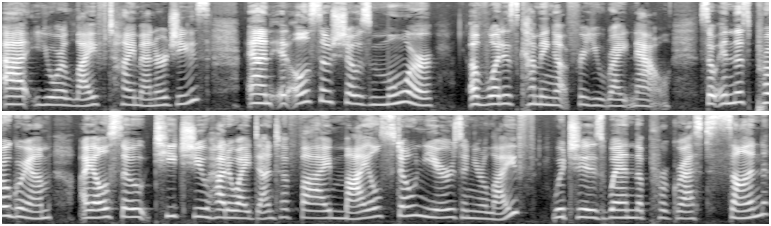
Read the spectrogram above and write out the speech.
at your lifetime energies, and it also shows more of what is coming up for you right now. So, in this program, I also teach you how to identify milestone years in your life, which is when the progressed sun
